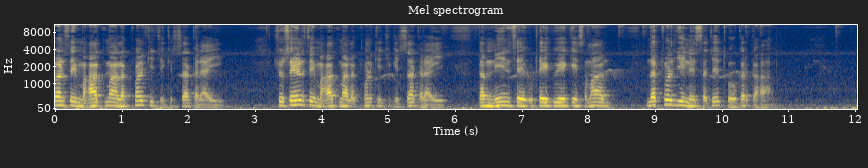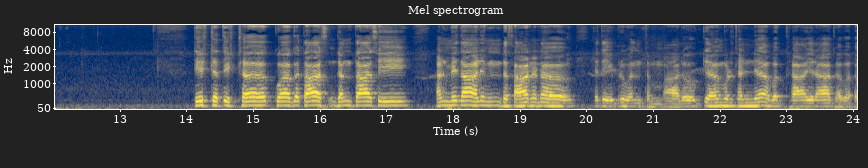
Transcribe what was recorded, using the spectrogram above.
से महात्मा लक्ष्मण की चिकित्सा कराई। सुसेण से महात्मा लक्ष्मण की चिकित्सा कराई। तब नींद से उठे हुए के समान लक्ष्मण जी ने सचेत होकर कहा तिष्ठ तिष्ठ क्व गन्तासि हन्मिदानीं दशानन यदि ब्रुवन्तम् आलोक्य मूर्धन्यवघ्राय राघवः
